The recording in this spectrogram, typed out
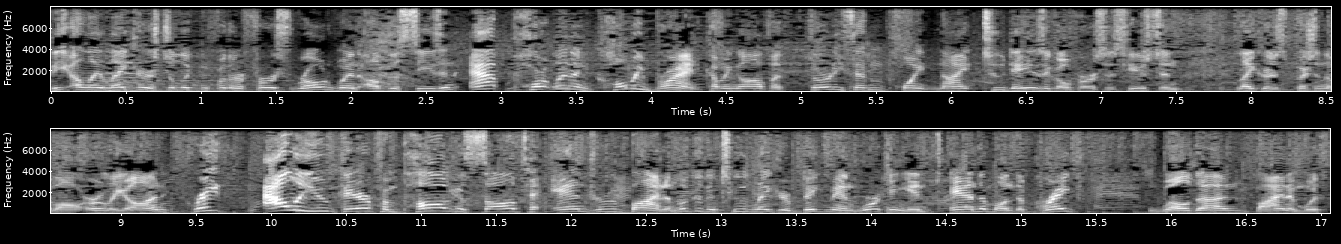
The LA Lakers still looking for their first road win of the season at Portland and Kobe Bryant coming off a 37 point night two days ago versus Houston. Lakers pushing the ball early on. Great alley oop there from Pau Gasol to Andrew Bynum. Look at the two Laker big men working in tandem on the break. Well done, Bynum with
